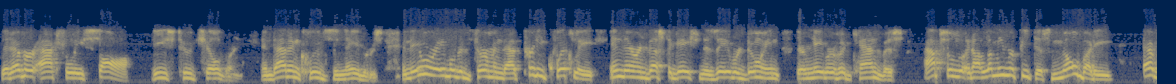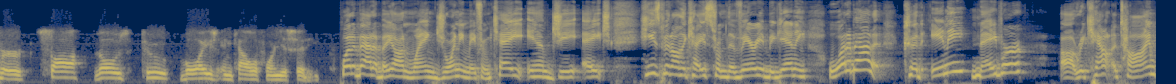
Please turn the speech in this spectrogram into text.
that ever actually saw these two children. And that includes the neighbors. And they were able to determine that pretty quickly in their investigation as they were doing their neighborhood canvas. Absolutely. Now, let me repeat this nobody ever saw those two boys in California City. What about it? Bayan Wang joining me from KMGH. He's been on the case from the very beginning. What about it? Could any neighbor uh, recount a time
